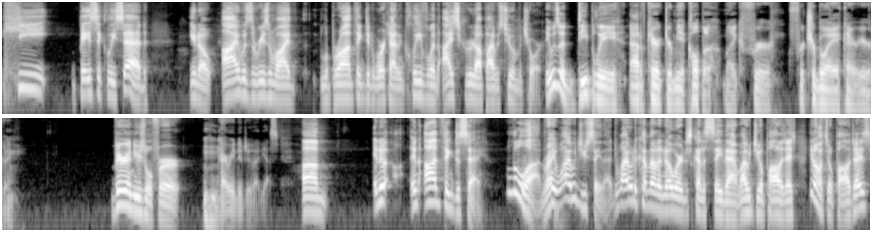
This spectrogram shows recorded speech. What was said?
he basically said, you know, I was the reason why LeBron thing didn't work out in Cleveland. I screwed up. I was too immature. It was a deeply out of character mea culpa, like for for your boy Kyrie Irving. very unusual for Kyrie to do that. Yes, um, and a, an odd thing to say. A little odd, right? Why would you say that? Why would it come out of nowhere just kind of say that? Why would you apologize? You don't have to apologize.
